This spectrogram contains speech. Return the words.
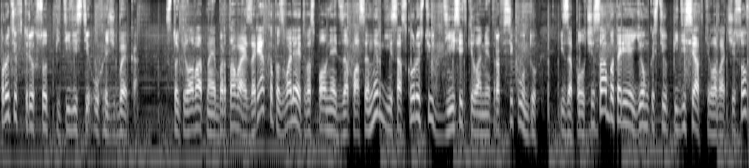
против 350 у хэтчбека. 100-киловаттная бортовая зарядка позволяет восполнять запас энергии со скоростью 10 км в секунду, и за полчаса батарея емкостью 50 кВт-часов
